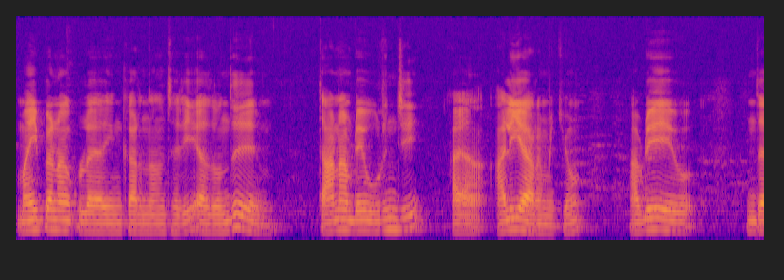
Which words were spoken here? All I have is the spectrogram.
மைப்பேனாக்குள்ளே இங்காக இருந்தாலும் சரி அது வந்து தானாக அப்படியே உறிஞ்சி அ- அழிய ஆரம்பிக்கும். அப்படியே இந்த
